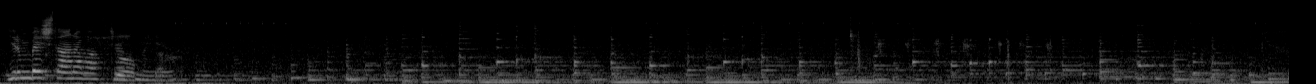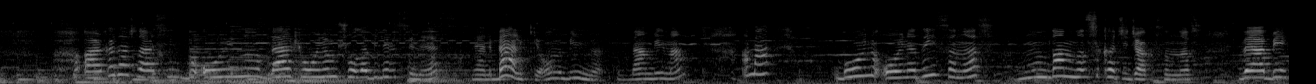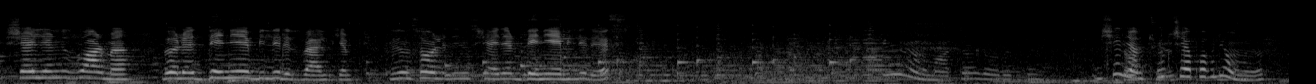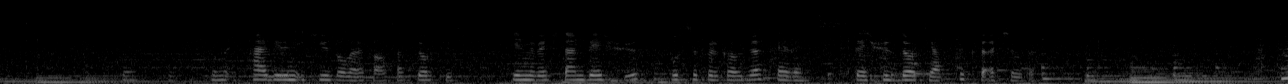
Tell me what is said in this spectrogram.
25 tane basacak Yok mıyız? ya. Arkadaşlar siz bu oyunu belki oynamış olabilirsiniz. Yani belki onu bilmiyorum. Ben bilmem. Ama oynadıysanız bundan nasıl kaçacaksınız? Veya bir şeyleriniz var mı? Böyle deneyebiliriz belki. Sizin söylediğiniz şeyleri deneyebiliriz. Bilmiyorum artık. Bir şey diyeceğim. 400. Türkçe yapabiliyor muyuz? Bunu her birini 200 olarak alsak 400. 25'ten 500. Bu sıfır kalacak. Evet. 504 yaptık ve açıldı.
